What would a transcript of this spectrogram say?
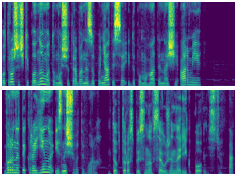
потрошечки плануємо, тому що треба не зупинятися і допомагати нашій армії боронити країну і знищувати ворога. Тобто розписано все вже на рік повністю. Так.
